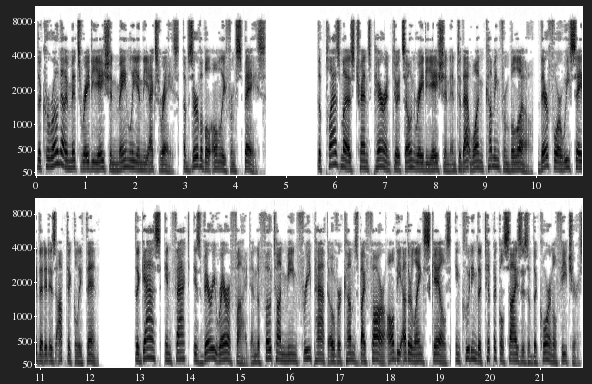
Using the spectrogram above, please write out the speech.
The corona emits radiation mainly in the X-rays, observable only from space. The plasma is transparent to its own radiation and to that one coming from below, therefore we say that it is optically thin. The gas, in fact, is very rarefied and the photon mean free path overcomes by far all the other length scales, including the typical sizes of the coronal features.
